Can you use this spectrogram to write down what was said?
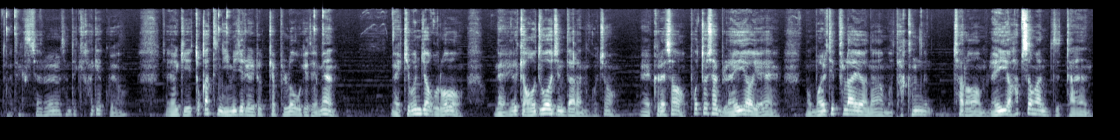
자, 텍스처를 선택하겠고요. 자, 여기 똑같은 이미지를 이렇게 불러오게 되면 네, 기본적으로 네, 이렇게 어두워진다라는 거죠. 네, 그래서 포토샵 layer에 뭐 multiply나 뭐 darken처럼 layer 합성한 듯한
